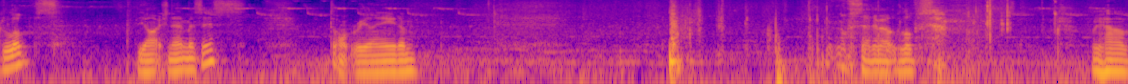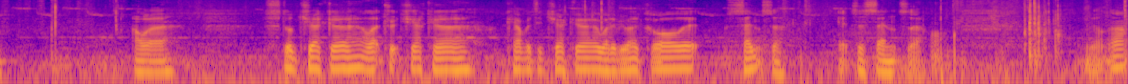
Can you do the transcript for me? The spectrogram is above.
Gloves, the arch nemesis. Don't really need them. Enough said about gloves. We have our stud checker, electric checker, cavity checker, whatever you want to call it, sensor. It's a sensor. We got that.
